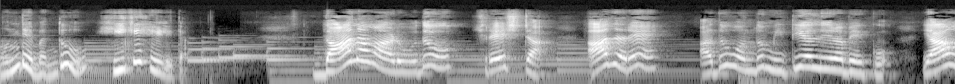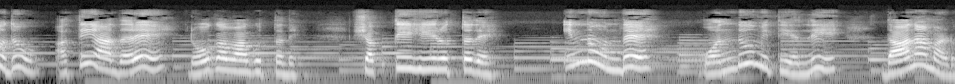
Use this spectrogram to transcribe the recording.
ಮುಂದೆ ಬಂದು ಹೀಗೆ ಹೇಳಿದ. ದಾನ ಮಾಡುವುದು ಶ್ರೇಷ್ಠ. ಆದರೆ ಅದು ಒಂದು ಮಿತಿಯಲ್ಲಿರಬೇಕು. ಯಾವುದು? ಅತಿಯಾದರೆ ರೋಗವಾಗುತ್ತದೆ. ಶಕ್ತಿ ಹೀರುತ್ತದೆ. ಇನ್ನು ಮುಂದೆ ಒಂದು ಮಿತಿಯಲ್ಲಿ ದಾನ ಮಾಡು.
